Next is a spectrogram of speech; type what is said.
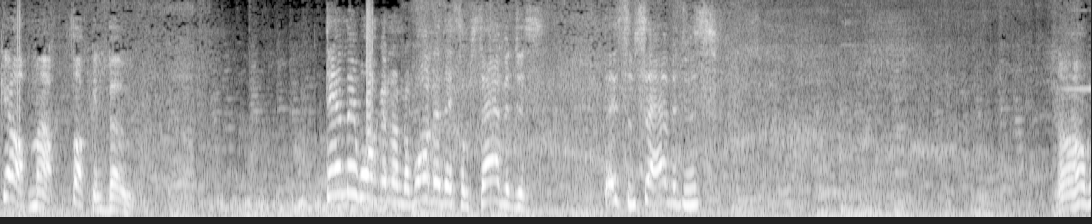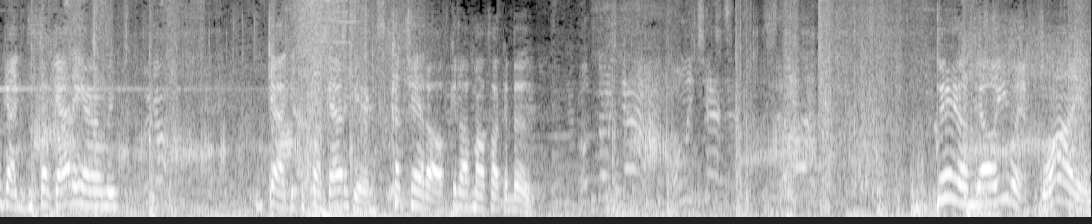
Get off my fucking boat! Damn, they walking underwater. They some savages. They some savages. Oh, we gotta get the fuck out of here, homie. We gotta get the fuck out of here. Cut your head off. Get off my fucking boat. Damn, yo, he went flying.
